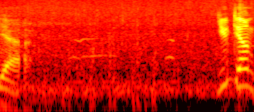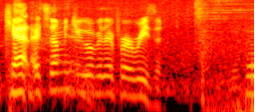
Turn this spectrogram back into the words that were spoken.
Yeah. You dumb cat! I summoned you over there for a reason.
